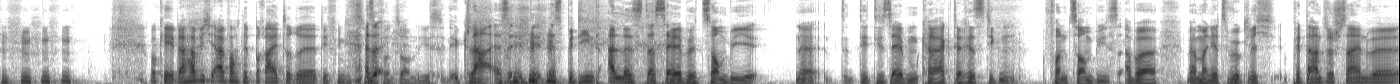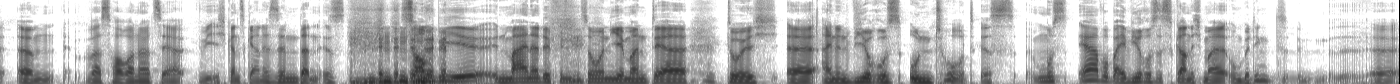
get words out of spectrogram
okay, da habe ich einfach eine breitere Definition also, von Zombies. Äh, klar, es, es bedient alles dasselbe Zombie, ne, die, dieselben Charakteristiken von Zombies. Aber wenn man jetzt wirklich pedantisch sein will, ähm, was Horror-Nerds ja wie ich ganz gerne sind, dann ist Zombie in meiner Definition jemand, der durch äh, einen Virus untot ist. Muss, ja, wobei Virus ist gar nicht mal unbedingt, äh,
